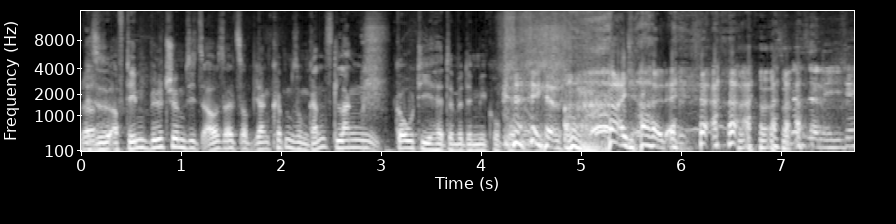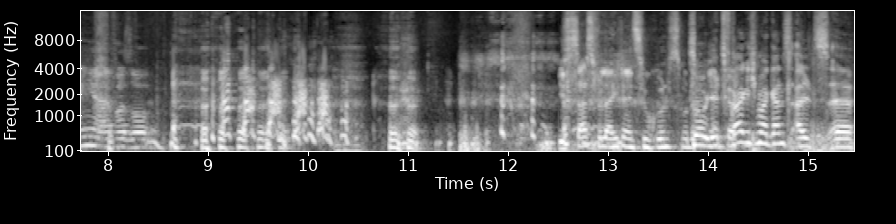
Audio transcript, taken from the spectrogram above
Ne? also auf dem Bildschirm sieht es aus, als ob Jan Köppen so einen ganz langen Goatee hätte mit dem Mikrofon. ja, halt, ey. Das ja nicht. Ich hänge hier einfach so. Ist das vielleicht ein Zukunftsmodell? so, jetzt frage ich mal ganz als äh,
